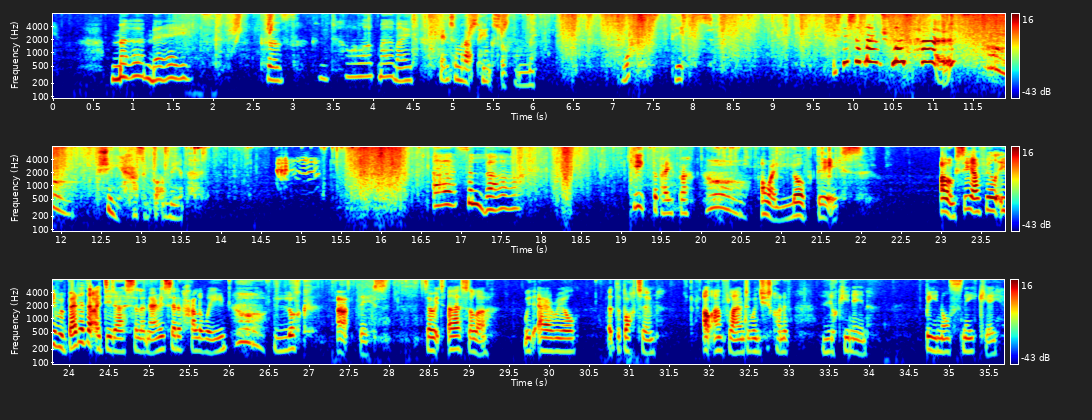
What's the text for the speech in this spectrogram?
Mermaids because I can tell I like mermaids. Getting some of that pink stuff on me. What is this? Is this a loungefly purse? she hasn't got a mere purse. Ursula. Eat the paper. Oh, I love this. Oh, see, I feel even better that I did Ursula now instead of Halloween. Look at this. So it's Ursula with Ariel at the bottom. Oh, and Flounder when she's kind of looking in, being all sneaky.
